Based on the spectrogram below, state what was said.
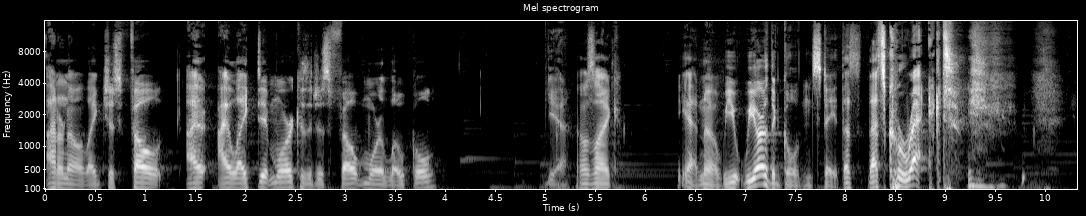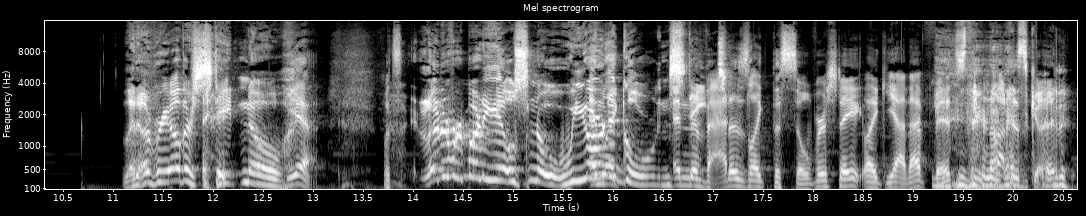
i don't know like just felt i i liked it more because it just felt more local Yeah. i was like yeah no we we are the golden state that's that's correct Let every other state know. yeah what's Let everybody else know we are like, the Golden State. and nevada's like the silver state like yeah that fits they're not as good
